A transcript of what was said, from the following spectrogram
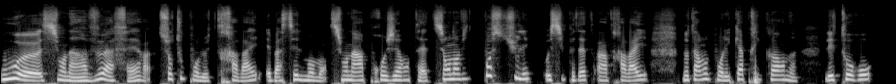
où euh, si on a un vœu à faire, surtout pour le travail, eh ben c'est le moment. Si on a un projet en tête, si on a envie de postuler aussi peut-être un travail, notamment pour les Capricornes, les Taureaux,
